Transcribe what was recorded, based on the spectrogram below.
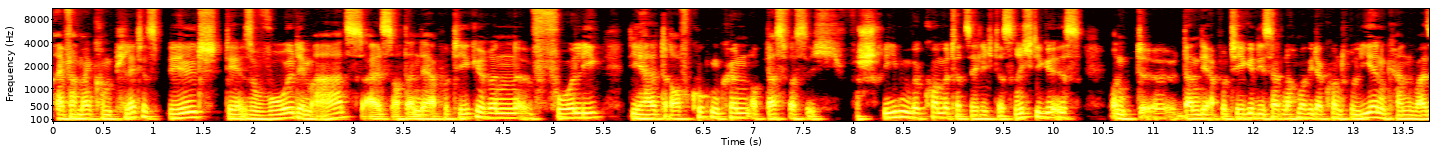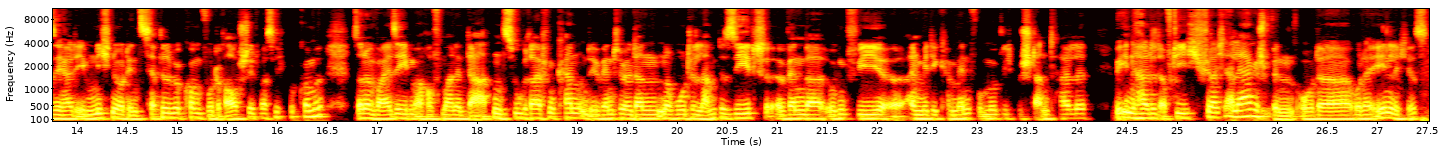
einfach mein komplettes Bild der sowohl dem Arzt als auch dann der Apothekerin vorliegt, die halt drauf gucken können, ob das, was ich verschrieben bekomme, tatsächlich das Richtige ist und äh, dann die Apotheke, die es halt nochmal wieder kontrollieren kann, weil sie halt eben nicht nur den Zettel bekommt, wo drauf steht, was ich bekomme, sondern weil sie eben auch auf meine Daten zugreifen kann und eventuell dann eine rote Lampe sieht, wenn da irgendwie äh, ein Medikament womöglich Bestandteile beinhaltet, auf die ich vielleicht allergisch bin oder, oder ähnliches.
